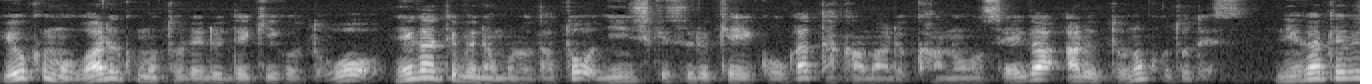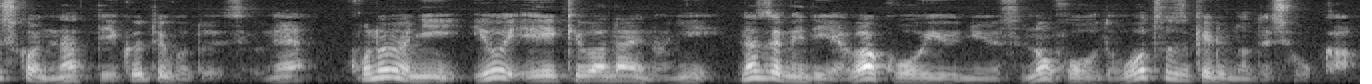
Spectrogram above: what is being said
良くも悪くも取れる出来事をネガティブなものだと認識する傾向が高まる可能性があるとのことです。ネガティブ思考になっていくということですよね。このように良い影響はないのになぜメディアはこういうニュースの報道を続けるのでしょうか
